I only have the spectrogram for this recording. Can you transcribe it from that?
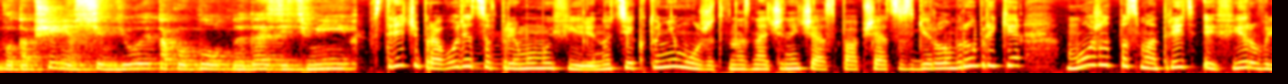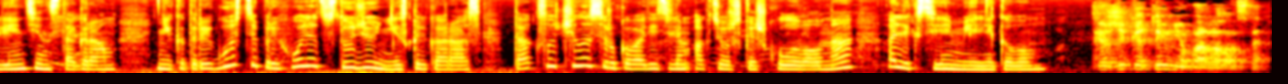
вот общение с семьей такое плотное, да, с детьми. Встречи проводятся в прямом эфире, но те, кто не может в назначенный час пообщаться с героем рубрики, может посмотреть эфир в ленте Инстаграм. Некоторые гости приходят в студию несколько раз. Так случилось с руководителем актерской школы «Волна» Алексеем Мельниковым. Скажи-ка ты мне, пожалуйста,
